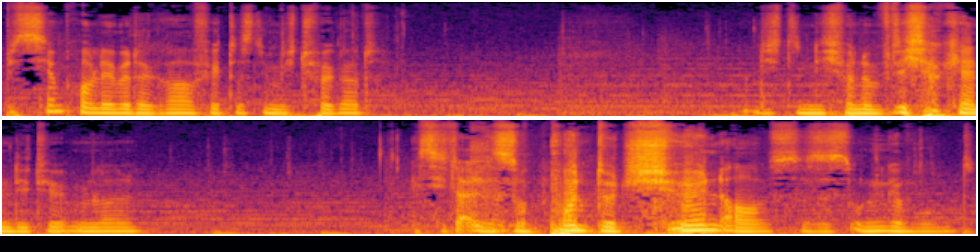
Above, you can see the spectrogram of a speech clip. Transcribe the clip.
bisschen Probleme mit der Grafik, dass die mich triggert. Und ich die nicht vernünftig erkenne, die Typen, lol. Es sieht alles so bunt und schön aus. Das ist ungewohnt.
